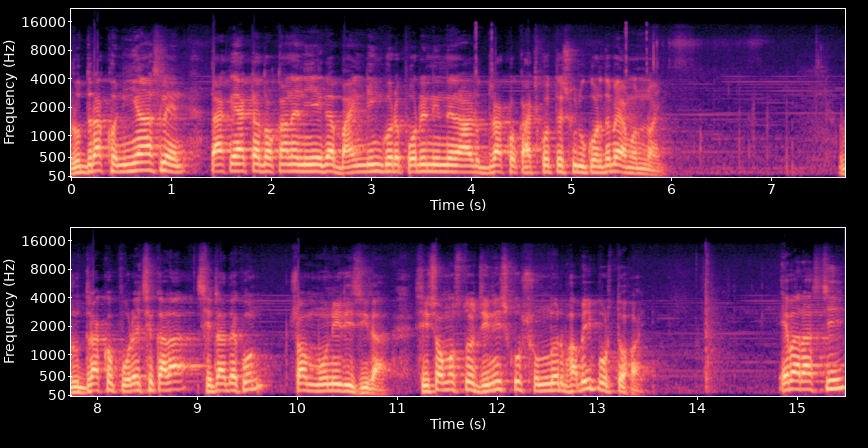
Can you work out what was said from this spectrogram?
রুদ্রাক্ষ নিয়ে আসলেন, তাকে একটা দোকানে নিয়ে গিয়ে বাইন্ডিং করে পরে নিলেন, আর রুদ্রাক্ষ কাজ করতে শুরু করে দেবে এমন নয়। রুদ্রাক্ষ পড়েছে কারা? সেটা দেখুন, সব মুনি ঋষিরা। সেই সমস্ত জিনিস খুব সুন্দরভাবেই পড়তে হয়। এবার আসছি,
